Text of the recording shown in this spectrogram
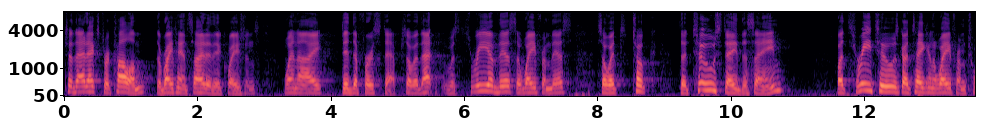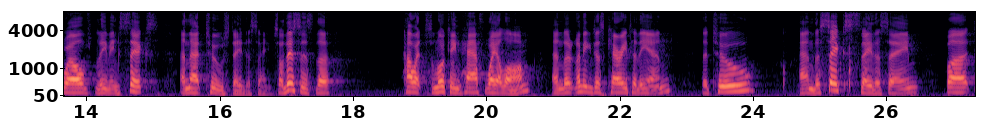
to that extra column, the right-hand side of the equations, when I did the first step? So that was three of this away from this. So it took, the two stayed the same, but three twos got taken away from 12, leaving six, and that two stayed the same. So this is the, how it's looking halfway along. And let, let me just carry to the end. The two and the six stay the same, but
